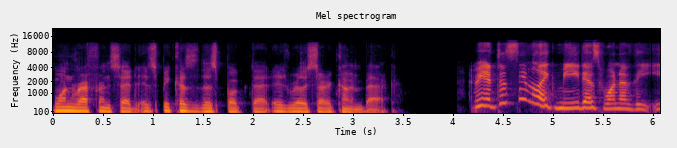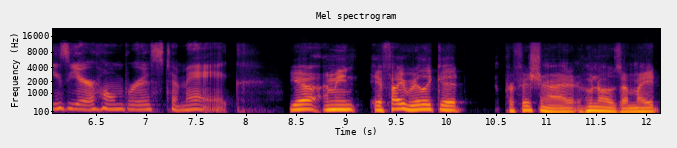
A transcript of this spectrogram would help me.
one reference said it's because of this book that it really started coming back. I mean, it does seem like mead is one of the easier home brews to make. Yeah, I mean, if I really get proficient at it, who knows? I might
